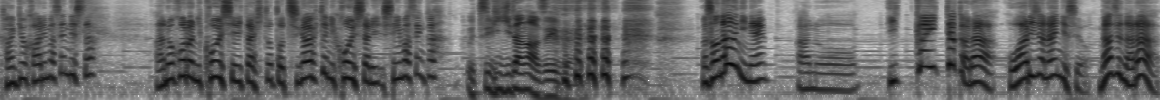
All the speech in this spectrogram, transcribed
環境変わりませんでした？あの頃に恋していた人と違う人に恋したりしていませんか？移り気だな随分。そんな風にねあの一回行ったから終わりじゃないんですよ。なぜならえー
